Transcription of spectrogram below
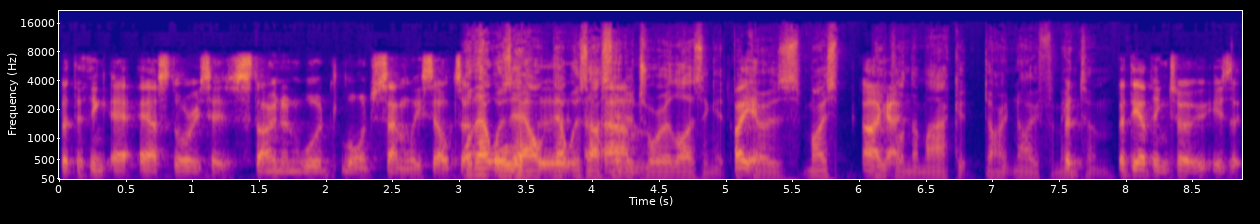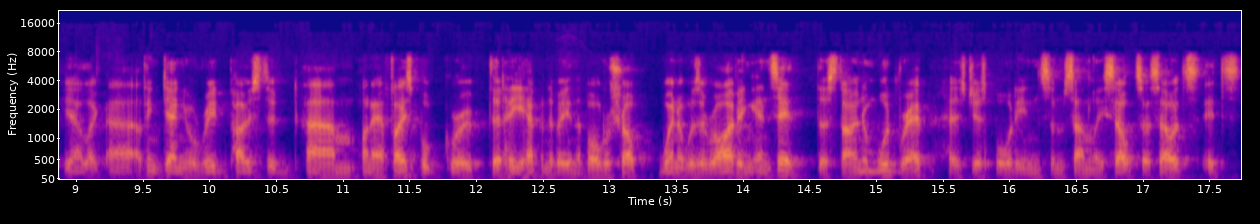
but the thing, our, our, story says Stone and Wood launched Sunly Seltzer. Well, that was our, the, that was us um, editorialising it because oh, yeah. most people okay. in the market don't know Fermentum. But, but, the other thing too is that you know, like uh, I think Daniel Ridd posted um, on our Facebook group that he happened to be in the bottle shop when it was arriving and said the Stone and Wood rep has just bought in some Sunly Seltzer. So it's it's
